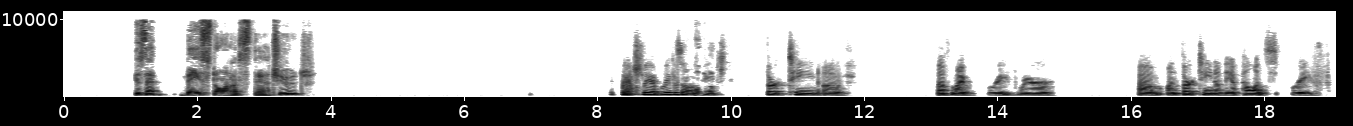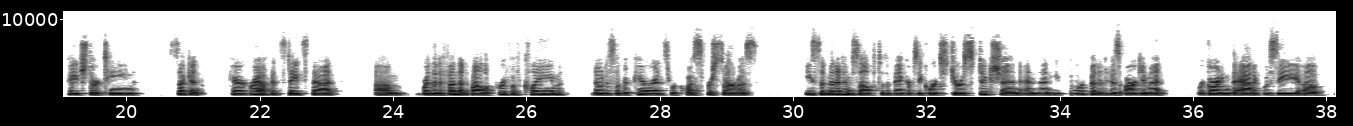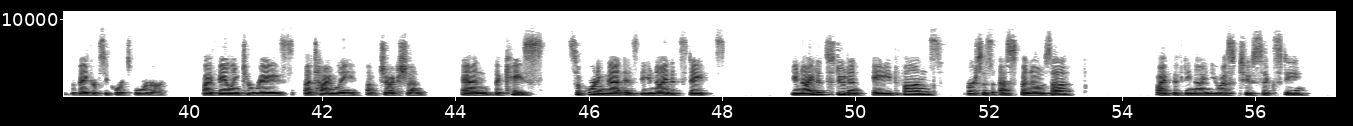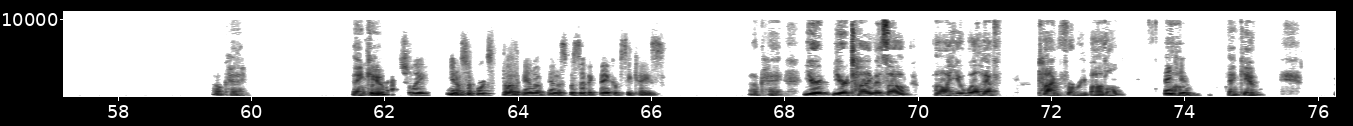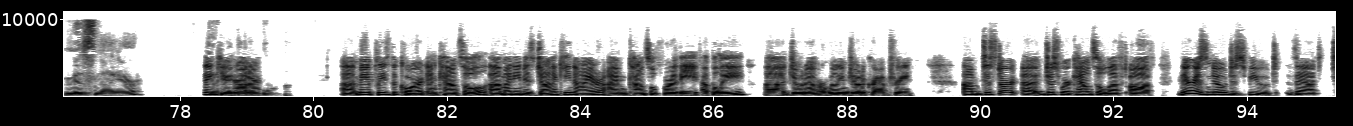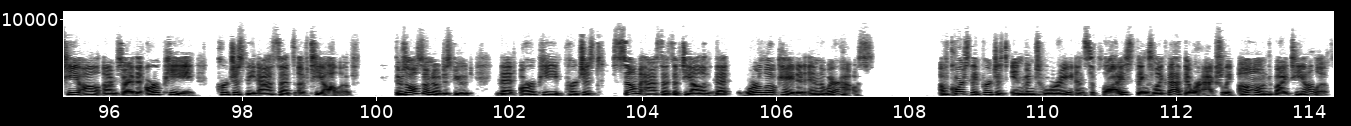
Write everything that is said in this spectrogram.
Is that based on a statute? Actually, I believe it's on page 13 of my brief, where um, on 13 of the appellant's brief, page 13, second paragraph, it states that um, where the defendant filed a proof of claim, notice of appearance, request for service, he submitted himself to the bankruptcy court's jurisdiction, and then he forfeited his argument regarding the adequacy of the bankruptcy court's order by failing to raise a timely objection. And the case supporting that is the United States United Student Aid Funds versus Espinosa, 559 U.S. 260. Okay. Thank you. Actually, you know, supports the in a specific bankruptcy case. Okay. Your your time is up. Uh, you will have time for rebuttal. Thank you. Um, thank you. Ms. Nair? Thank you, Your Honor. Uh, may it please the court and counsel. Uh, my name is Janaki Nair. I'm counsel for the Appellee uh, Joda or William Joda Crabtree. Um, to start just where counsel left off, there is no dispute that T Olive, I'm sorry, that RP purchased the assets of T. Olive. There's also no dispute that RP purchased some assets of T. Olive that were located in the warehouse. Of course, they purchased inventory and supplies, things like that, that were actually owned by T. Olive.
